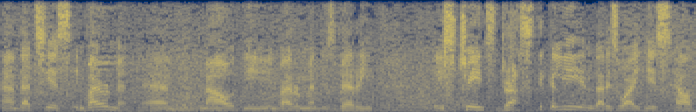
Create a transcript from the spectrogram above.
and that's his environment and now the environment is very is changed drastically and that is why his health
